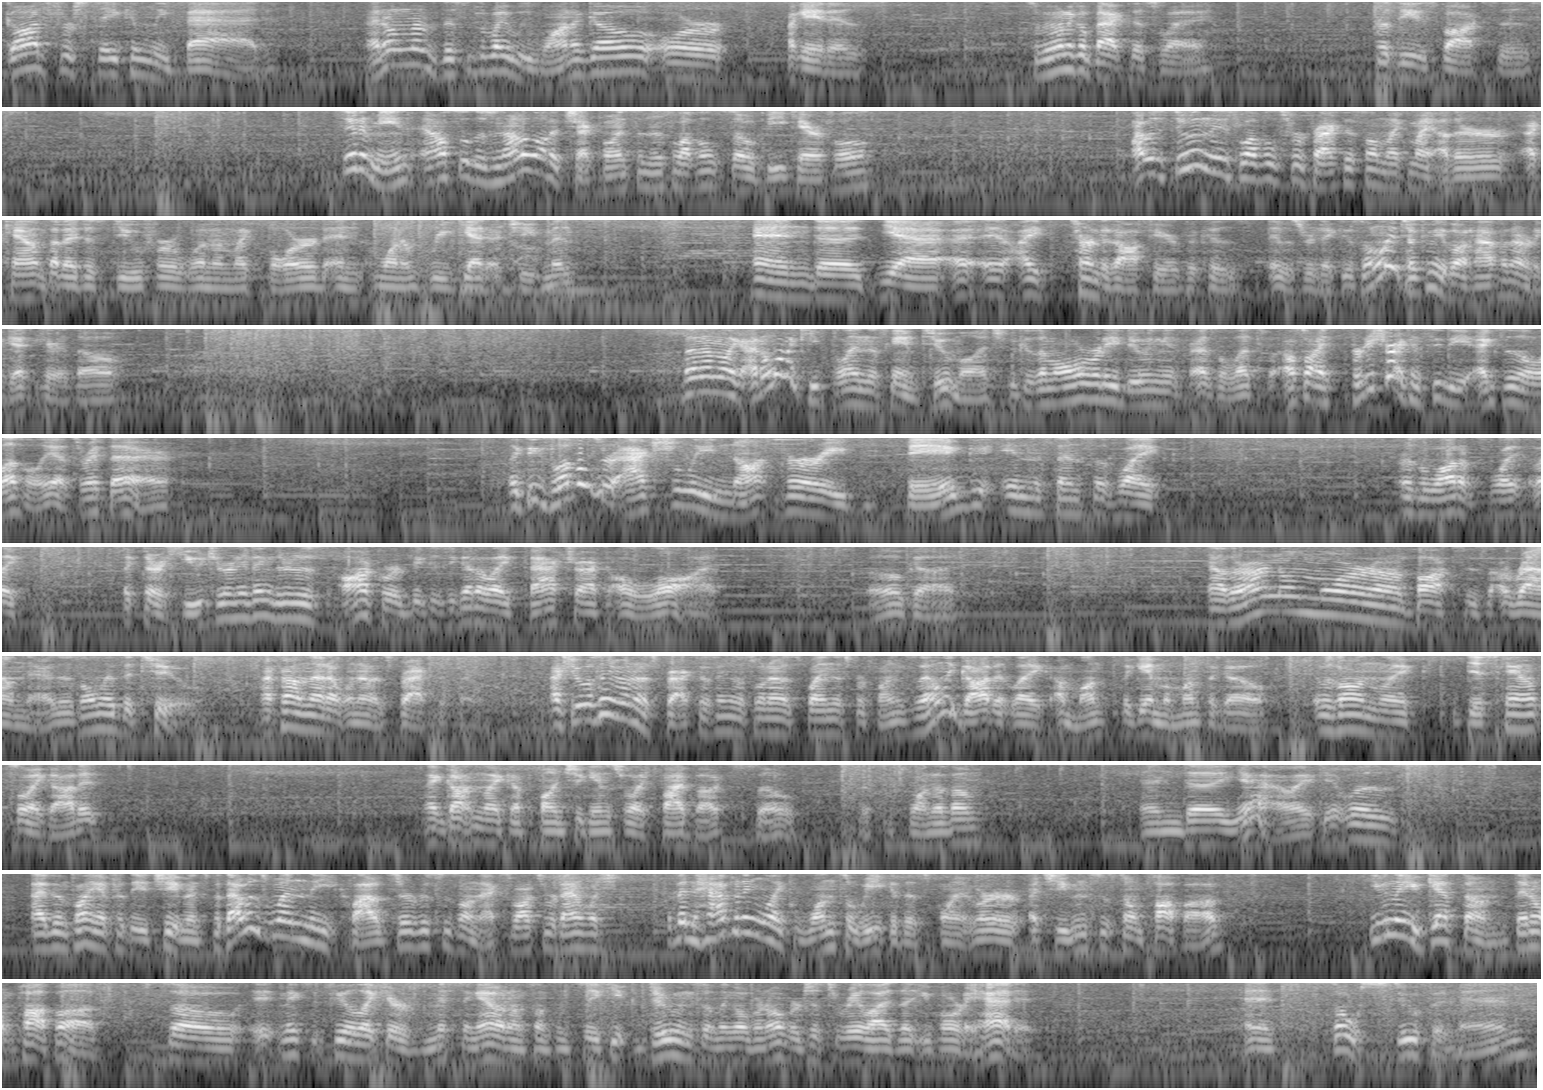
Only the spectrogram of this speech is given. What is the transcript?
godforsakenly bad. I don't remember if this is the way we want to go, or... Okay, it is. So we want to go back this way. For these boxes. See what I mean? And also, there's not a lot of checkpoints in this level, so be careful. I was doing these levels for practice on, like, my other account that I just do for when I'm, like, bored and want to re-get achievements. And, uh, yeah, I, I, turned it off here because it was ridiculous. It only took me about half an hour to get here, though. Then I'm like, I don't want to keep playing this game too much, because I'm already doing it as a Let's Play. Also, I'm pretty sure I can see the exit of the level. Yeah, it's right there. Like, these levels are actually not very big in the sense of, like, there's a lot of, play like, like they're huge or anything. They're just awkward because you gotta, like, backtrack a lot. Oh, God. Now, there are no more uh, boxes around there. There's only the two. I found that out when I was practicing. Actually, it wasn't even when I was practicing, it was when I was playing this for fun, because I only got it, like, a month, the game a month ago. It was on, like, discount, so I got it. I gotten, like, a bunch of games for, like, five bucks, so this is one of them. And, uh, yeah, like, it was... I've been playing it for the achievements, but that was when the cloud services on Xbox were down, which have been happening, like, once a week at this point, where achievements just don't pop up. Even though you get them, they don't pop up. So it makes it feel like you're missing out on something, so you keep doing something over and over just to realize that you've already had it. And it's so stupid, man.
